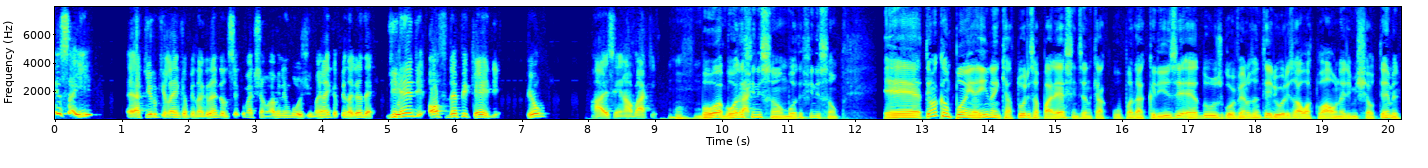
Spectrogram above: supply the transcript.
Isso aí é aquilo que lá em Campina Grande, eu não sei como é que chamava em Mogi, mas lá em Campina Grande é The End of the Picade, viu? Heisen Abac. Boa, boa definição, boa definição. É, tem uma campanha aí né, em que atores aparecem dizendo que a culpa da crise é dos governos anteriores ao atual, né, de Michel Temer.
